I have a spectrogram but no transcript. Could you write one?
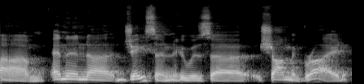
Um, and then uh, Jason, who was uh, Sean McBride,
